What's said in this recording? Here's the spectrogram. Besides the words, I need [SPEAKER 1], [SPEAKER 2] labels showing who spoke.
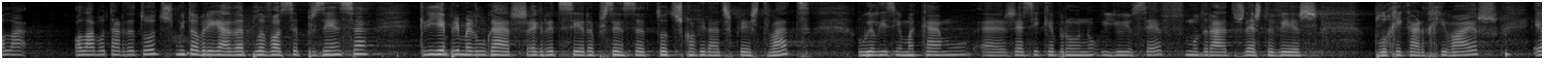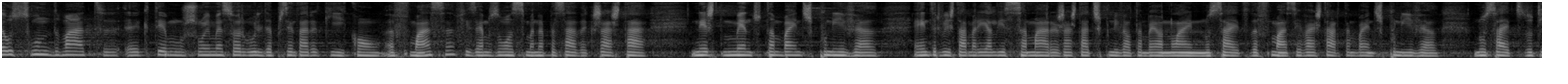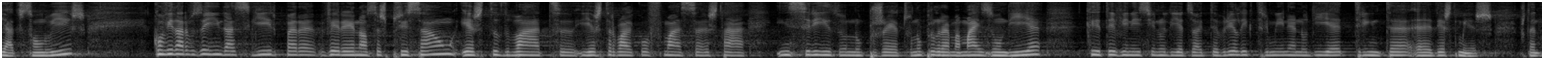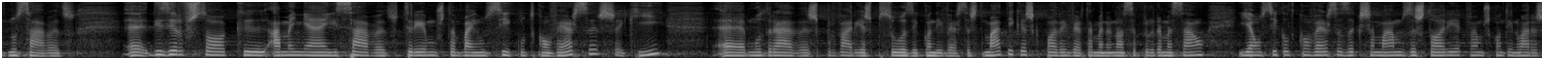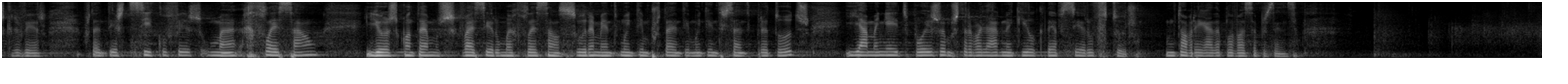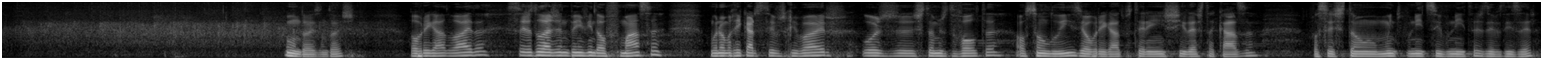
[SPEAKER 1] Olá, olá, boa tarde a todos. Muito obrigada pela vossa presença. Queria, em primeiro lugar, agradecer a presença de todos os convidados para este debate. O Elísio Macamo, a Jéssica Bruno e o Youssef, moderados desta vez pelo Ricardo Ribeiros. É o segundo debate eh, que temos um imenso orgulho de apresentar aqui com a Fumaça. Fizemos uma semana passada que já está neste momento também disponível. A entrevista à Maria Alice Samara já está disponível também online no site da Fumaça e vai estar também disponível no site do Teatro São Luís. Convidar-vos ainda a seguir para verem a nossa exposição. Este debate e este trabalho com a fumaça está inserido no projeto, no programa Mais Um Dia, que teve início no dia 18 de abril e que termina no dia 30 eh, deste mês, portanto, no sábado. Uh, Dizer-vos só que amanhã e sábado teremos também um ciclo de conversas aqui. Eh, moderadas por várias pessoas e com diversas temáticas, que podem ver também na nossa programação, e é um ciclo de conversas a que chamamos a história que vamos continuar a escrever. Portanto, este ciclo fez uma reflexão e hoje contamos que vai ser uma reflexão seguramente muito importante e muito interessante para todos, e amanhã e depois vamos trabalhar naquilo que deve ser o futuro. Muito obrigada pela vossa presença.
[SPEAKER 2] Um, dois, um, dois. Obrigado, Aida. Seja toda a gente bem-vinda ao Fumaça. O meu nome é Ricardo Esteves Ribeiro. Hoje estamos de volta ao São Luís e obrigado por terem enchido esta casa. Vocês estão muito bonitos e bonitas, devo dizer.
